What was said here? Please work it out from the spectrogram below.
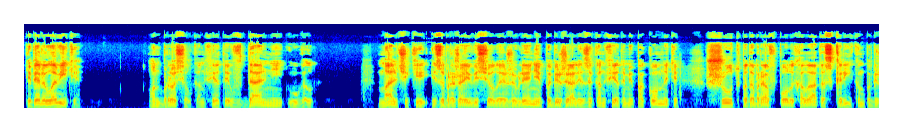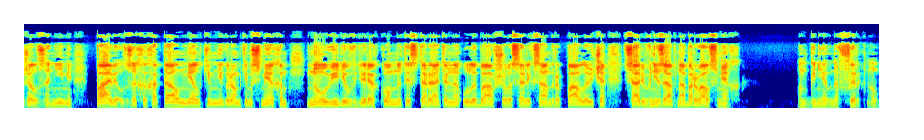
Теперь ловите. Он бросил конфеты в дальний угол — Мальчики, изображая веселое оживление, побежали за конфетами по комнате. Шут, подобрав полы халата, с криком побежал за ними. Павел захохотал мелким негромким смехом, но, увидев в дверях комнаты старательно улыбавшегося Александра Павловича, царь внезапно оборвал смех. Он гневно фыркнул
